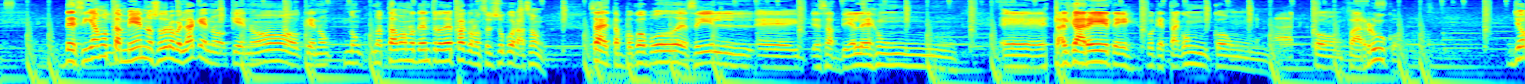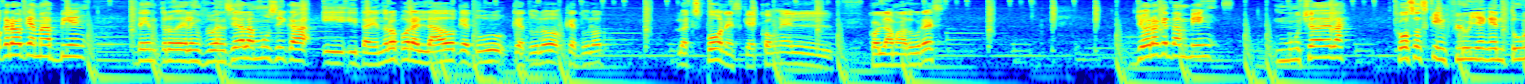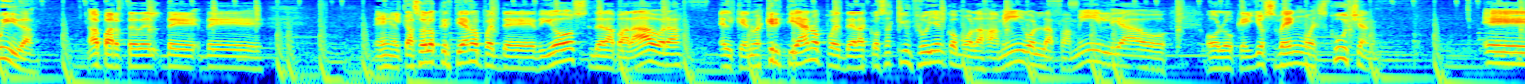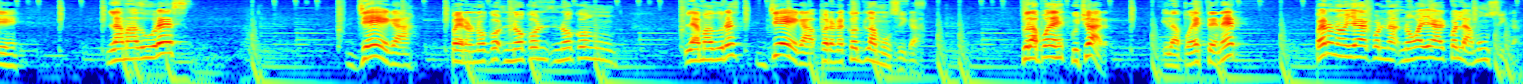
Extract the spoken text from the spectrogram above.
decíamos también nosotros, ¿verdad? Que no, que no, que no, no, estábamos dentro de él para conocer su corazón. O sea, tampoco puedo decir eh, Esabdiel es un eh, está el garete, porque está con, con, con Farruko. Yo creo que más bien dentro de la influencia de la música y, trayéndolo por el lado que tú, que tú lo, que tú lo, lo expones, que es con el. con la madurez. Yo creo que también muchas de las cosas que influyen en tu vida, aparte de en el caso de los cristianos, pues de Dios, de la palabra, el que no es cristiano, pues de las cosas que influyen como los amigos, la familia o, lo que ellos ven o escuchan. Eh, la madurez llega, pero no con, no con, no con... La madurez llega, pero no es con la música. Tú la puedes escuchar y la puedes tener, pero no, llega con no va a llegar con la música.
